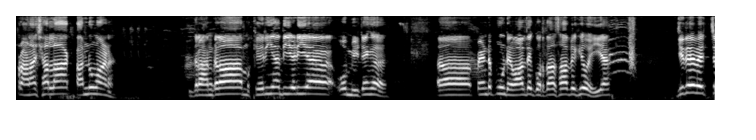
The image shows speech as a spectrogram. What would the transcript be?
ਪ੍ਰਾਣਾਸ਼ਾਲਾ ਕਾਨੂੰਵਾਨ ਦਰਾਂਗਲਾ ਮਕੇਰੀਆਂ ਦੀ ਜਿਹੜੀ ਹੈ ਉਹ ਮੀਟਿੰਗ ਪਿੰਡ ਭੁੰਡੇਵਾਲ ਦੇ ਗੁਰਦਾ ਸਾਹਿਬ ਵਿਖੇ ਹੋਈ ਹੈ, ਜਿਹਦੇ ਵਿੱਚ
